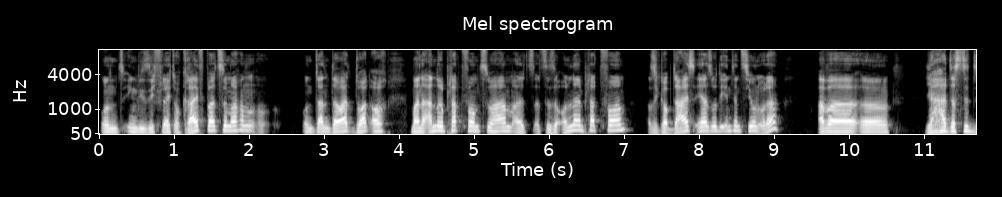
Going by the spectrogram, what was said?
und irgendwie sich vielleicht auch greifbar zu machen und dann dort, dort auch mal eine andere Plattform zu haben als, als diese Online-Plattform. Also ich glaube, da ist eher so die Intention, oder? Aber äh, ja, das, die,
